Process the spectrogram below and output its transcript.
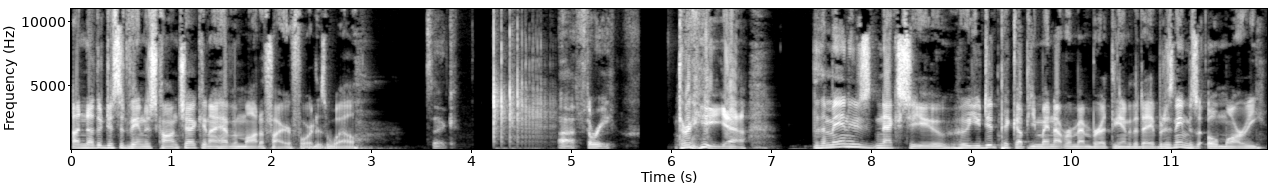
another disadvantaged con check, and I have a modifier for it as well. Sick. Uh, three. Three, yeah. The man who's next to you, who you did pick up, you might not remember at the end of the day, but his name is Omari.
